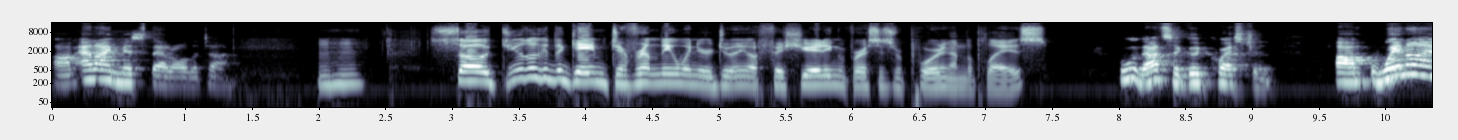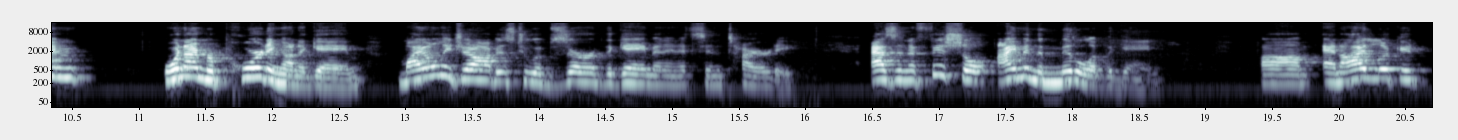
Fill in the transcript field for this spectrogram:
um, and I miss that all the time. Mm-hmm. So, do you look at the game differently when you're doing officiating versus reporting on the plays? Ooh, that's a good question. Um, when I'm when I'm reporting on a game, my only job is to observe the game in its entirety. As an official, I'm in the middle of the game, um, and I look at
